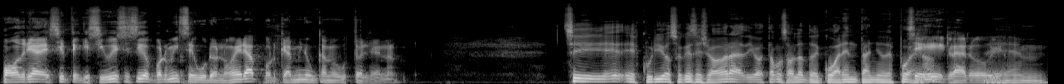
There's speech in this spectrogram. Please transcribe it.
podría decirte que si hubiese sido por mí, seguro no era, porque a mí nunca me gustó Lennon. Sí, es, es curioso, qué sé yo. Ahora, digo, estamos hablando de 40 años después. sí, ¿no? claro. Eh,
